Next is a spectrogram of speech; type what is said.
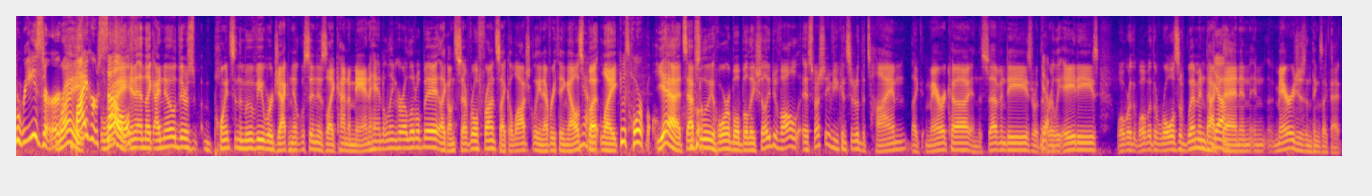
freezer right by herself. right. And, and like I know there's points in the movie where Jack Nicholson is like kind of manhandling her a little bit, like on several fronts, psychologically and everything else. Yeah. But like he was horrible. yeah, it's absolutely horrible. But like Shelley Duvall, especially if you consider the time, like America in the '70s or the Yeah. early '80s, what were the, what were the roles of women back Yeah. then, and, and marriages and things like that.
